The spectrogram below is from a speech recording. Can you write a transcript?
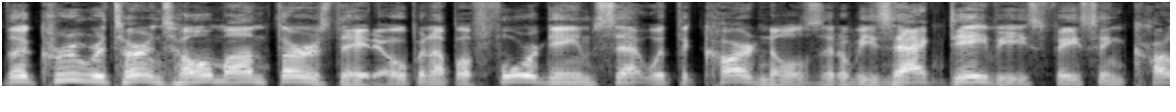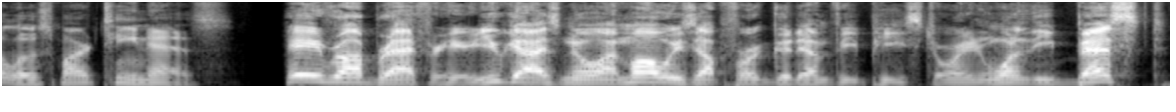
The crew returns home on Thursday to open up a four game set with the Cardinals. It'll be Zach Davies facing Carlos Martinez. Hey, Rob Bradford here. You guys know I'm always up for a good MVP story, and one of the best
